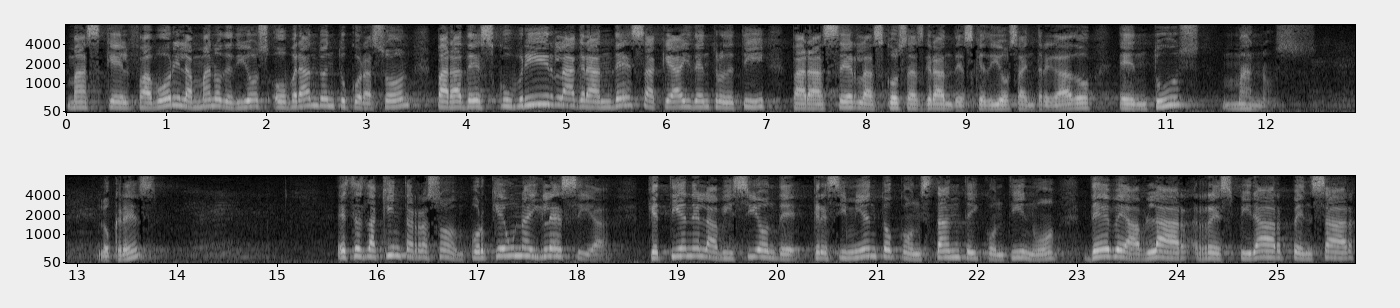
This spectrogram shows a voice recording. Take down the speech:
más que el favor y la mano de Dios obrando en tu corazón para descubrir la grandeza que hay dentro de ti para hacer las cosas grandes que Dios ha entregado en tus manos. ¿Lo crees? Esta es la quinta razón. ¿Por qué una iglesia que tiene la visión de crecimiento constante y continuo debe hablar, respirar, pensar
